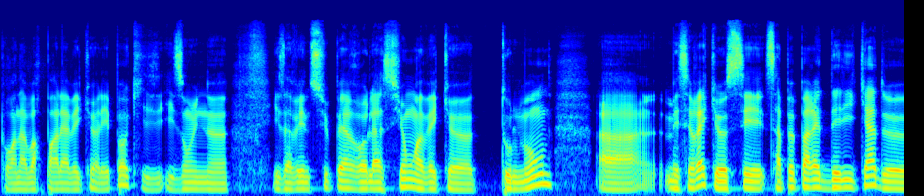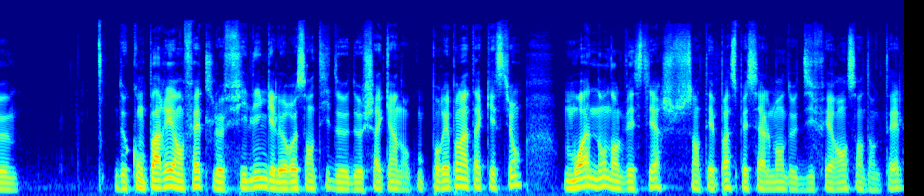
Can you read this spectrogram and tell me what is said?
pour en avoir parlé avec eux à l'époque, ils, ont une, ils avaient une super relation avec euh, tout le monde. Euh, mais c'est vrai que c'est, ça peut paraître délicat de, de comparer en fait le feeling et le ressenti de, chacun. Donc pour répondre à ta question, moi non, dans le vestiaire, je sentais pas spécialement de différence en tant que tel.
